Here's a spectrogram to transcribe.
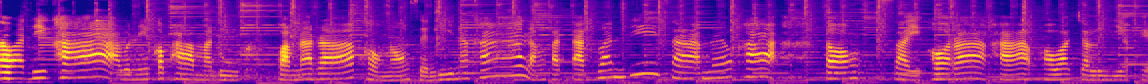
สวัสดีค่ะ วันนี้ก็พามาดูความน่ารักของน้องแสนดีนะคะ หลังผ่าตัดวันที่ 3 แล้วค่ะ ต้องใส่คอร่าค่ะ เพราะว่าจะเลียแผล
